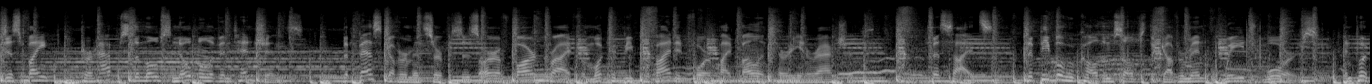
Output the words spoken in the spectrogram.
Despite perhaps the most noble of intentions, the best government services are a far cry from what could be provided for by voluntary interactions. Besides, the people who call themselves the government wage wars and put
